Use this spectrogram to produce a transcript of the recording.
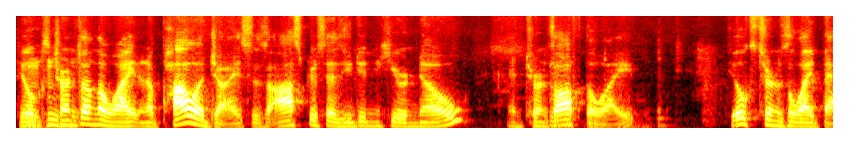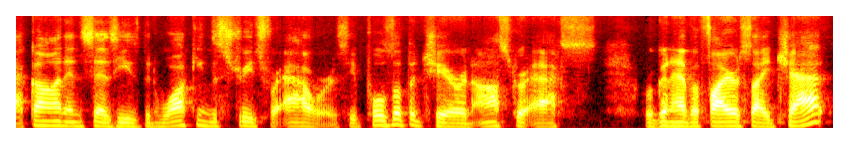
Felix turns on the light and apologizes. Oscar says you didn't hear no and turns mm-hmm. off the light. Felix turns the light back on and says he's been walking the streets for hours. He pulls up a chair and Oscar asks, "We're going to have a fireside chat."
